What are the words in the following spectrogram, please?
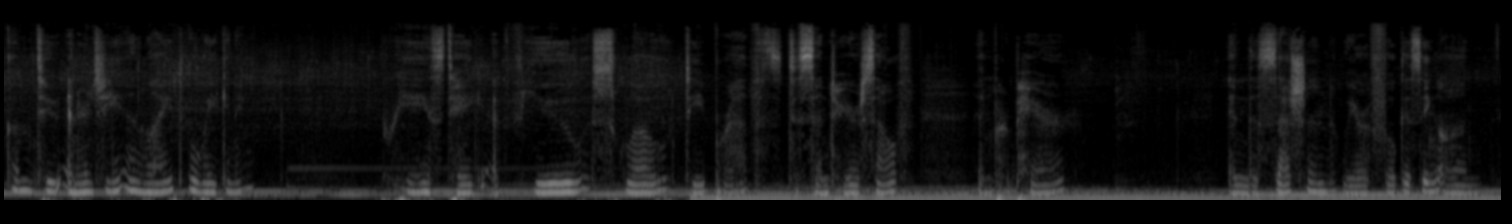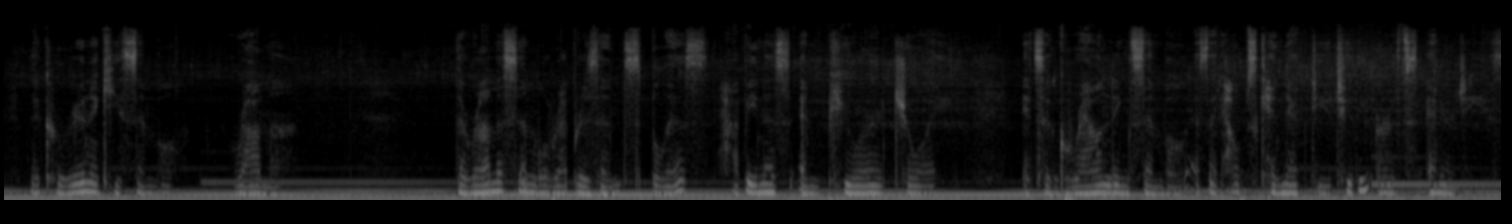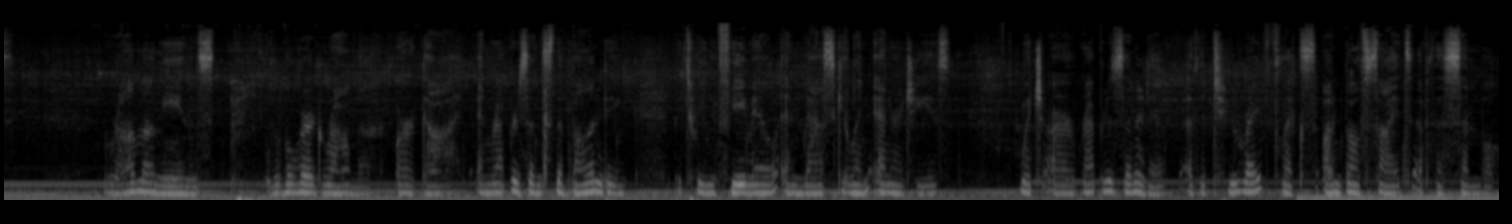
Welcome to Energy and Light Awakening. Please take a few slow, deep breaths to center yourself and prepare. In this session, we are focusing on the Karuna Ki symbol, Rama. The Rama symbol represents bliss, happiness, and pure joy. It's a grounding symbol as it helps connect you to the earth's energies. Rama means Lord Rama or God and represents the bonding between female and masculine energies, which are representative of the two right flicks on both sides of the symbol.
